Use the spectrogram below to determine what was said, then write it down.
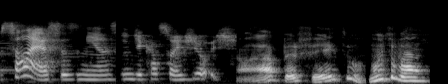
São essas minhas indicações de hoje. Ah, perfeito. Muito bom.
